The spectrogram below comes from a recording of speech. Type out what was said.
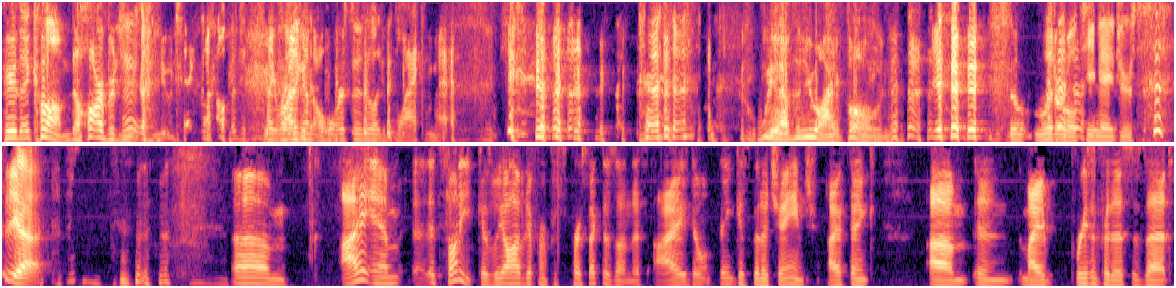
Here they come, the harbingers of new technology. Like riding on the horses like black masks. we have the new iPhone. The literal teenagers. yeah, um, I am. It's funny because we all have different perspectives on this. I don't think it's going to change. I think, um, and my reason for this is that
